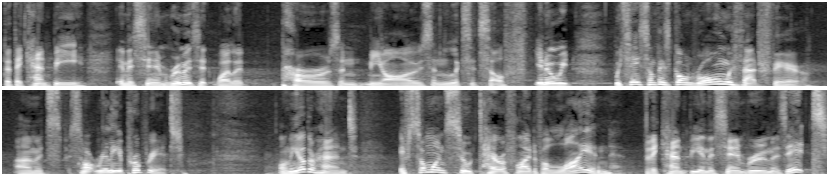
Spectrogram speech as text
that they can't be in the same room as it while it purrs and meows and licks itself. You know, we we say something's gone wrong with that fear. Um, it's, it's not really appropriate. On the other hand, if someone's so terrified of a lion that they can't be in the same room as it,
